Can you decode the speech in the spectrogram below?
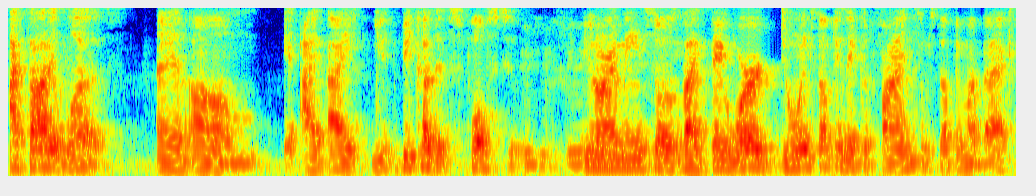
I thought it was, and um, I, I, you, because it's supposed to. Mm-hmm. You know what I mean? So it's like they were doing something. They could find some stuff in my back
